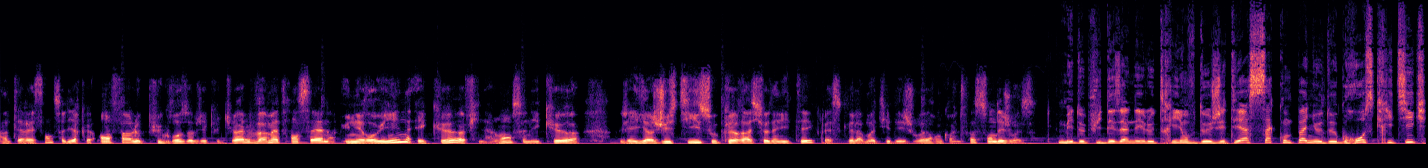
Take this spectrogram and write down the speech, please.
intéressant de se dire qu'enfin le plus gros objet culturel va mettre en scène une héroïne et que finalement ce n'est que, j'allais dire, justice ou que rationalité parce que la moitié des joueurs, encore une fois, sont des joueuses. Mais depuis des années, le triomphe de GTA s'accompagne de grosses critiques.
